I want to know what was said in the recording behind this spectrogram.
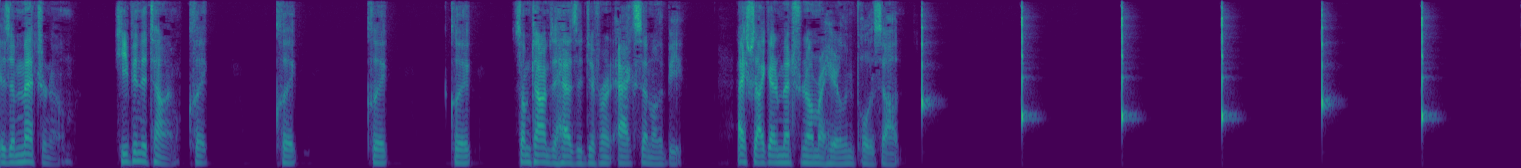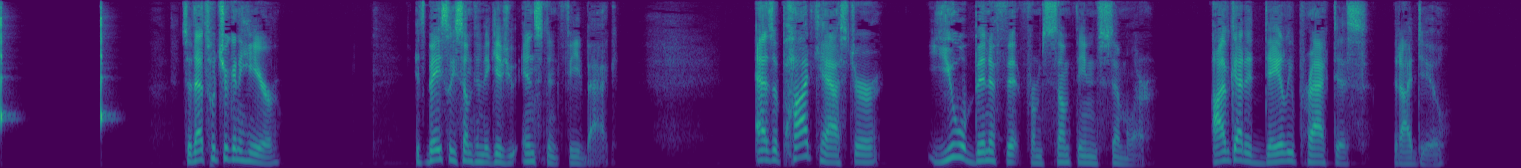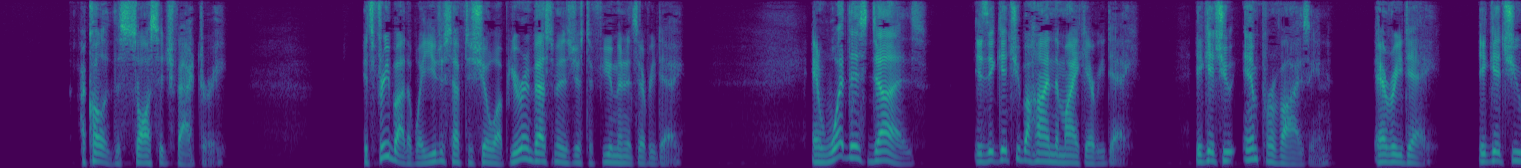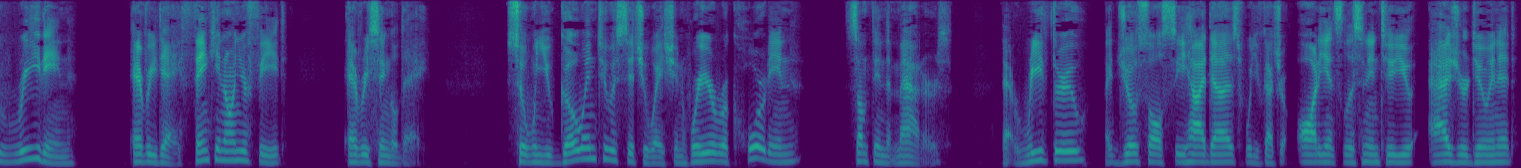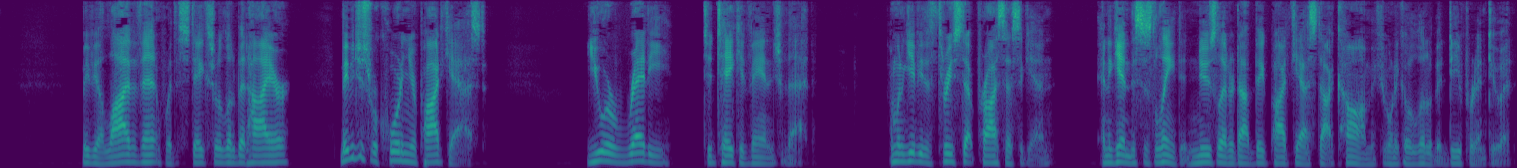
is a metronome, keeping the time click, click, click, click. Sometimes it has a different accent on the beat. Actually, I got a metronome right here. Let me pull this out. So that's what you're going to hear. It's basically something that gives you instant feedback. As a podcaster, you will benefit from something similar. I've got a daily practice that I do. I call it the sausage factory. It's free, by the way. You just have to show up. Your investment is just a few minutes every day. And what this does is it gets you behind the mic every day. It gets you improvising every day. It gets you reading every day, thinking on your feet every single day. So when you go into a situation where you're recording something that matters, that read through, like Joe Saul Sehy does, where you've got your audience listening to you as you're doing it, maybe a live event where the stakes are a little bit higher, maybe just recording your podcast, you are ready to take advantage of that. I'm going to give you the three step process again. And again, this is linked at newsletter.bigpodcast.com if you want to go a little bit deeper into it.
